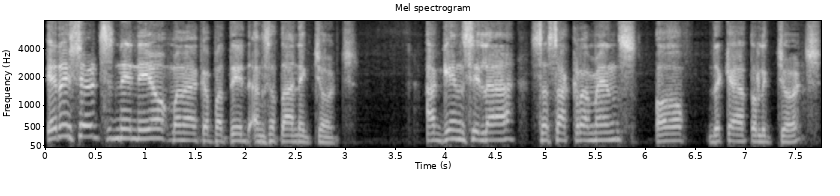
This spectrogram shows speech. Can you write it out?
I-research ninyo mga kapatid ang Satanic Church. Against sila sa sacraments of the Catholic Church.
